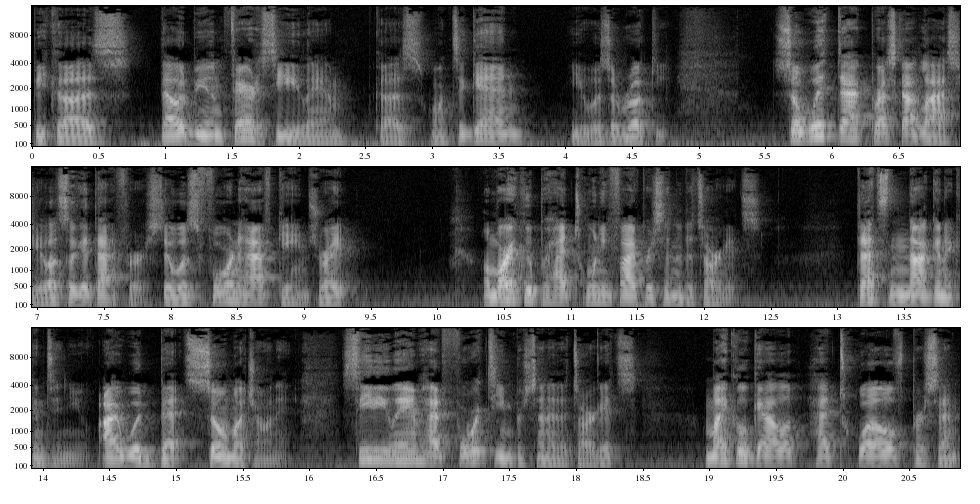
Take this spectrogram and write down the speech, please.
because that would be unfair to CeeDee Lamb because, once again, he was a rookie. So, with Dak Prescott last year, let's look at that first. It was four and a half games, right? Amari Cooper had 25% of the targets. That's not going to continue. I would bet so much on it. CeeDee Lamb had 14% of the targets. Michael Gallup had 12%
